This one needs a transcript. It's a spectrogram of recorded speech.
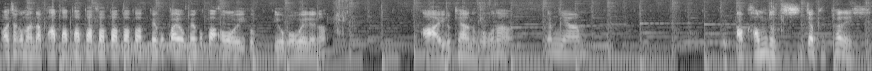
아 잠깐만 나 밥밥밥밥밥밥 배고파요 배고파 어 이거 이거 먹어야 되나? 아 이렇게 하는 거구나 냠냠 아 감독 진짜 불편해 씨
